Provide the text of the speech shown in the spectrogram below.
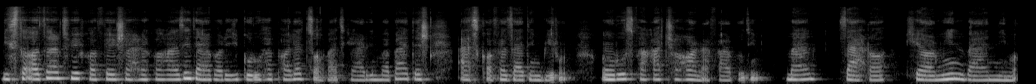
20 آذر توی کافه شهر کاغذی درباره گروه پالت صحبت کردیم و بعدش از کافه زدیم بیرون. اون روز فقط چهار نفر بودیم. من زهرا کیارمین و نیما.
